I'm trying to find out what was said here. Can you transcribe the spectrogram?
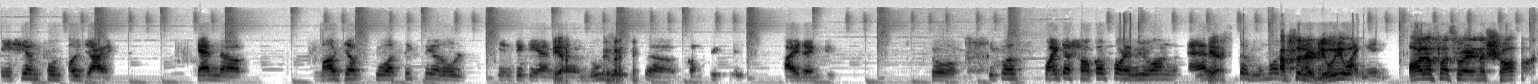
Asian football giant, can uh, merge up to a six-year-old entity and Yeah, uh, lose exactly. its uh, completely identity. So it was quite a shocker for everyone as Yes. the rumors Absolutely. We-. All of us were in a shock.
